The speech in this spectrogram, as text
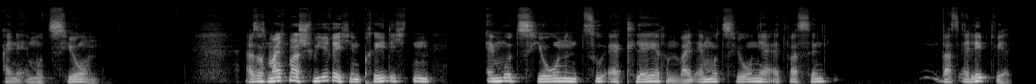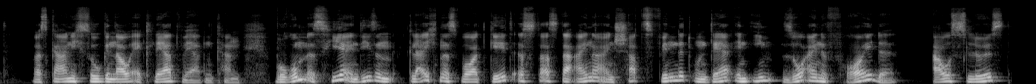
Eine Emotion. Also es ist manchmal schwierig, in Predigten Emotionen zu erklären, weil Emotionen ja etwas sind, was erlebt wird, was gar nicht so genau erklärt werden kann. Worum es hier in diesem Gleichniswort geht, ist, dass da einer einen Schatz findet und der in ihm so eine Freude auslöst,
